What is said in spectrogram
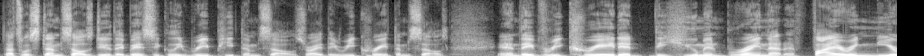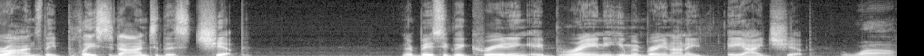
That's what stem cells do. They basically repeat themselves, right? They recreate themselves. And they've recreated the human brain that are firing neurons. They placed it onto this chip. They're basically creating a brain, a human brain on a AI chip. Wow.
